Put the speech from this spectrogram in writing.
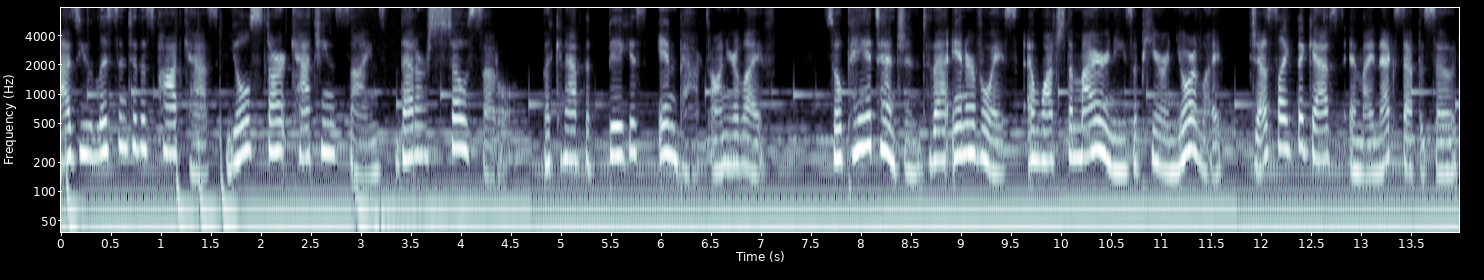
As you listen to this podcast, you'll start catching signs that are so subtle but can have the biggest impact on your life. So pay attention to that inner voice and watch the Myronies appear in your life, just like the guest in my next episode.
